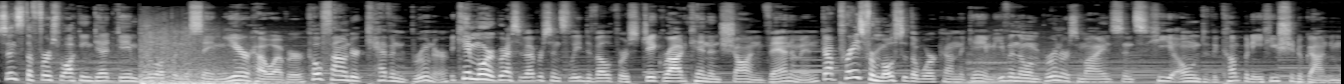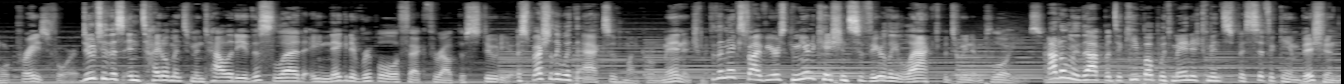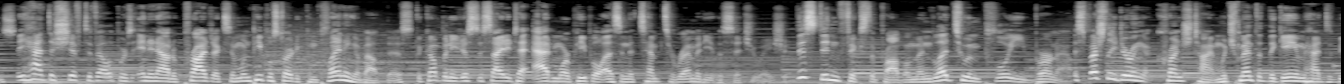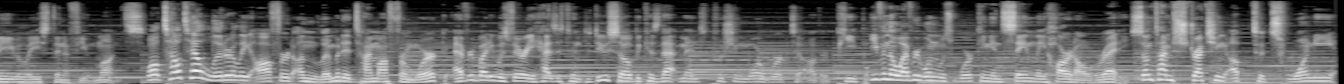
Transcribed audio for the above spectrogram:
Since the first Walking Dead game blew up in the same year, however, co-founder Kevin Bruner became more aggressive ever since lead developers Jake Rodkin and Sean Vanaman got praised for most of the work on the game, even though in Bruner's mind, since he owned the company, he should have gotten more praise for it. Due to this entitlement mentality, this led a negative ripple effect throughout the studio, especially with acts of micromanagement. For the next five years, communication severely lacked between employees. Not only that, but to keep up with management's specific ambitions, they had to shift developers in and out of projects, and when people started complaining about this, the company just decided to add more people as an attempt to remedy the situation. This didn't fix the problem and led to employee burnout, especially during crunch time, which meant that the game had to be released in a few months. While Telltale literally offered unlimited time off from work, everybody was very hesitant to do so because that meant pushing more work to other people, even though everyone was working insanely hard already, sometimes stretching up to 20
